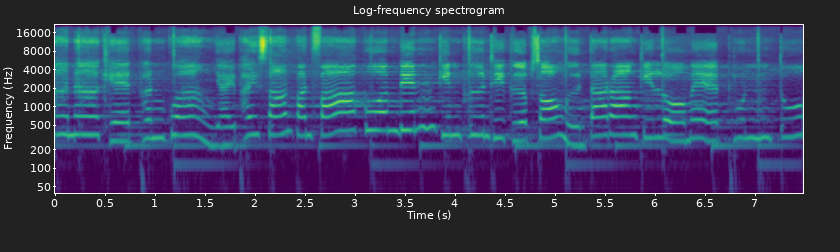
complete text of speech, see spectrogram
อาณาเขตพิ่น ฟ้ากวมดินกินพื้นที่เกือบสองหมื่นตารางกิโลเมตรพุนตัว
